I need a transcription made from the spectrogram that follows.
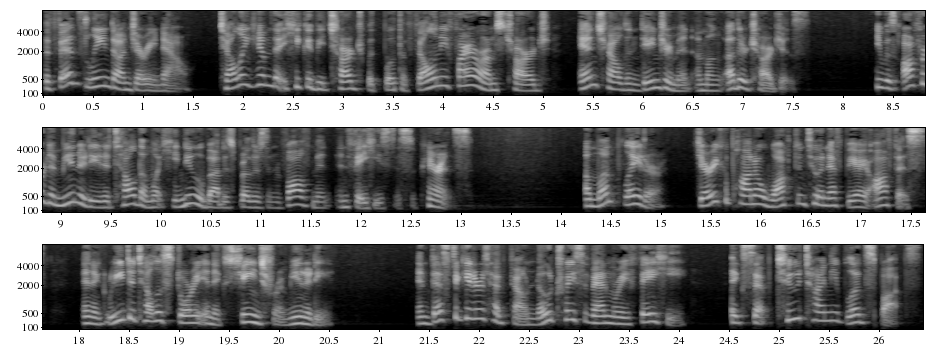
The feds leaned on Jerry now, telling him that he could be charged with both a felony firearms charge and child endangerment, among other charges. He was offered immunity to tell them what he knew about his brother's involvement in Fahey's disappearance. A month later, Jerry Capano walked into an FBI office and agreed to tell his story in exchange for immunity. Investigators had found no trace of Anne Marie Fahey except two tiny blood spots,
